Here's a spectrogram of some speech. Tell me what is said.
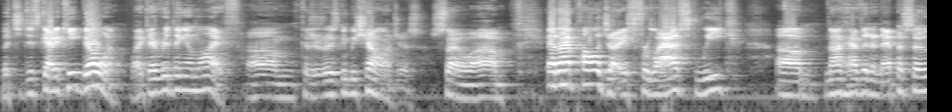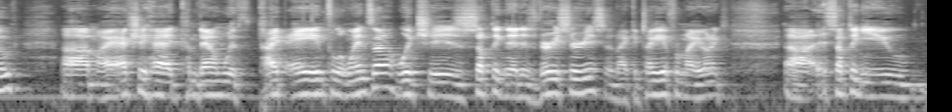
but you just got to keep going, like everything in life, because um, there's always going to be challenges. So, um, and I apologize for last week um, not having an episode. Um, I actually had come down with type A influenza, which is something that is very serious, and I can tell you from my own, uh, it's something you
